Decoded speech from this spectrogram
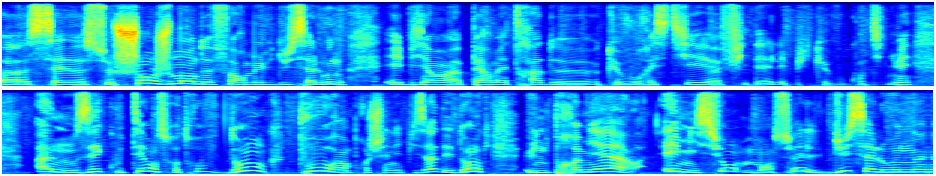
ce changement de formule du Saloon eh bien, permettra de, que vous restiez fidèles et puis que vous continuez à nous écouter. On se retrouve donc pour un prochain épisode et donc une première émission mensuelle du Saloon.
